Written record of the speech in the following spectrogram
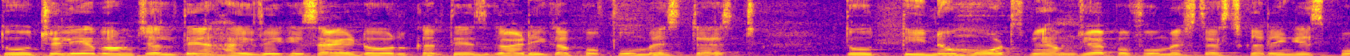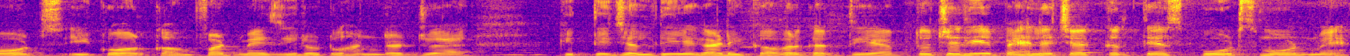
तो चलिए अब हम चलते हैं हाईवे की साइड और करते हैं इस गाड़ी का परफॉर्मेंस टेस्ट तो तीनों मोड्स में हम जो है परफॉर्मेंस टेस्ट करेंगे स्पोर्ट्स इको और कंफर्ट में। ज़ीरो टू हंड्रेड जो है, कितनी जल्दी ये गाड़ी कवर करती है। तो चलिए पहले चेक करते हैं स्पोर्ट्स मोड में।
